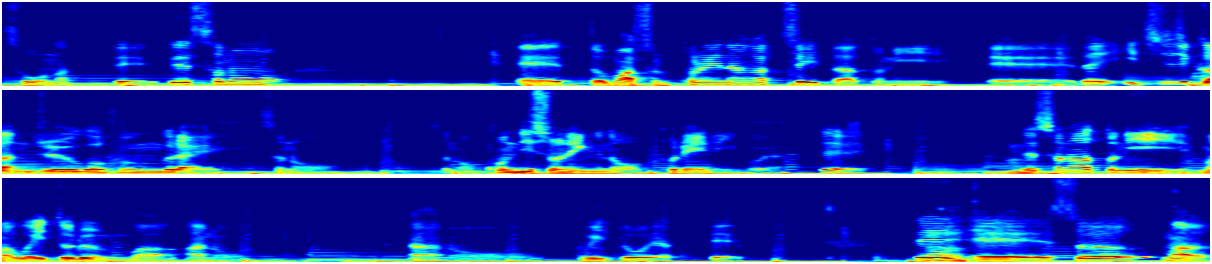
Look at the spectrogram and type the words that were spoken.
そうなってて、で、その、えーっと、まあ、そのトレーナーが着いた後に、えー、大体1時間15分ぐらい、その、そのコンディショニングのトレーニングをやって、で、その後に、まあ、ウェイトルーム、まあ、あの、あの、ウェイトをやって、で、うん。えーそれま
